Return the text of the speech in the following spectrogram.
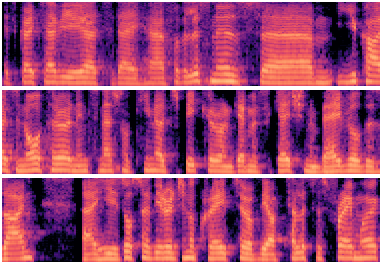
It's great to have you here today. Uh, for the listeners, um, Yukai is an author and international keynote speaker on gamification and behavioral design. Uh, he is also the original creator of the Octalysis framework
